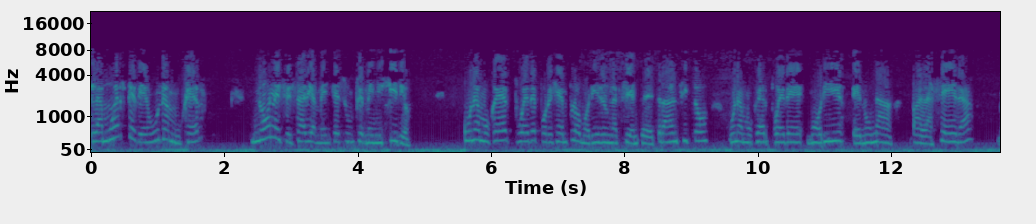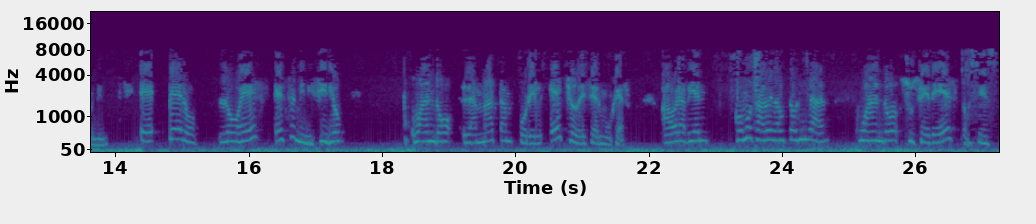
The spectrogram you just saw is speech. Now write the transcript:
la muerte de una mujer no necesariamente es un feminicidio. Una mujer puede, por ejemplo, morir en un accidente de tránsito, una mujer puede morir en una balacera, eh, pero lo es, es feminicidio cuando la matan por el hecho de ser mujer. Ahora bien, ¿cómo sabe la autoridad cuando sucede esto? Así es.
